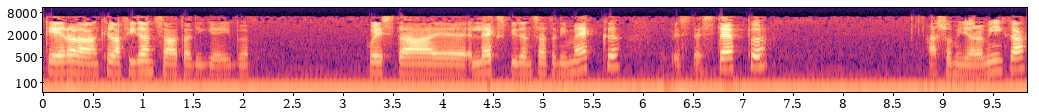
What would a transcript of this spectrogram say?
Che era la- anche la fidanzata di Gabe. Questa è l'ex fidanzata di Mac. Questa è Step. La sua migliore amica.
